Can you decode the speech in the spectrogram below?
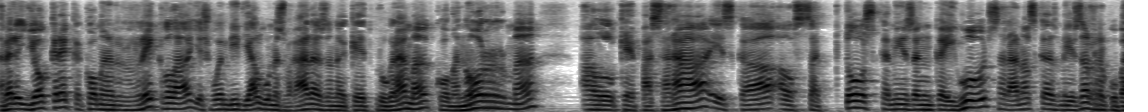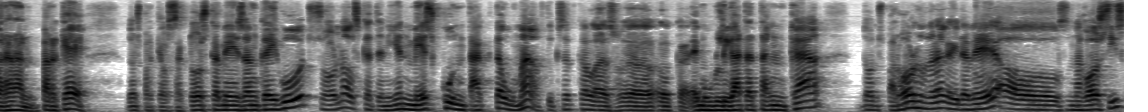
A veure, jo crec que com a regla, i això ho hem dit ja algunes vegades en aquest programa, com a norma, el que passarà és que els sectors que més han caigut seran els que més es recuperaran. Per què? Doncs perquè els sectors que més han caigut són els que tenien més contacte humà. Fixa't que, les, eh, que hem obligat a tancar doncs per ordre gairebé els negocis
